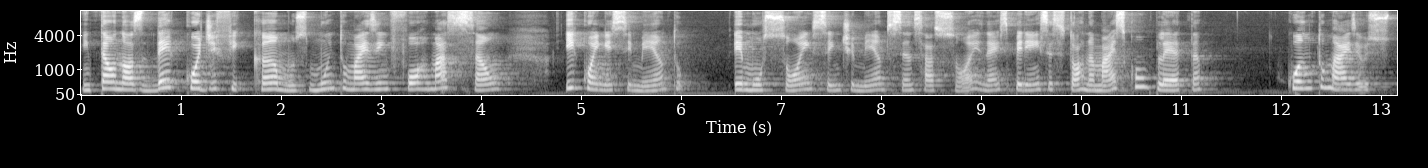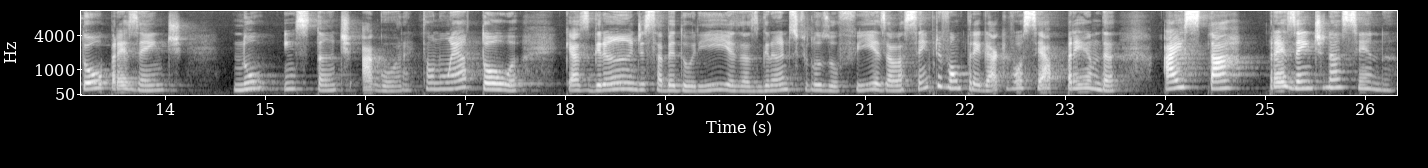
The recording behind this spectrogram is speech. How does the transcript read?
Então, nós decodificamos muito mais informação e conhecimento, emoções, sentimentos, sensações, né? A experiência se torna mais completa quanto mais eu estou presente no instante agora. Então não é à toa que as grandes sabedorias, as grandes filosofias, elas sempre vão pregar que você aprenda a estar presente na cena.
